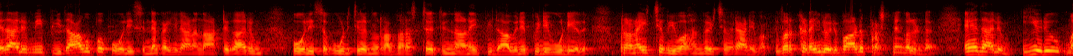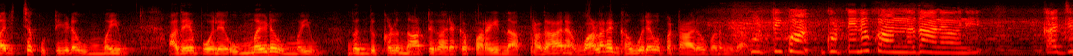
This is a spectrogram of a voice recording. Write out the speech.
ഏതായാലും ഈ പിതാവ് ഇപ്പോൾ പോലീസിന്റെ കയ്യിലാണ്. നാട്ടുകാരും പോലീസൊക്കെ കൂടി ചേർന്ന് റബ്ബർ എസ്റ്റേറ്റിൽ നിന്നാണ് ഈ പിതാവിനെ പിടികൂടിയത്. പ്രണയിച്ച് വിവാഹം കഴിച്ചവരാണ് ഇവർ. ഇവർക്കിടയിൽ ഒരുപാട് പ്രശ്നങ്ങളുണ്ട്. ഏതായാലും ഈ ഒരു മരിച്ച കുട്ടിയുടെ ഉമ്മയും അതേപോലെ ഉമ്മയുടെ ഉമ്മയും ബന്ധുക്കളും നാട്ടുകാരൊക്കെ പറയുന്ന പ്രധാന വളരെ ഗൗരവപ്പെട്ട ആരോപണം ഇതാണ് കുട്ടി കുട്ടീനെ കൊന്നതാണ് അവന്. കജ്ജ്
